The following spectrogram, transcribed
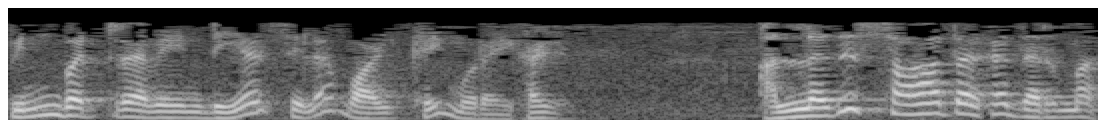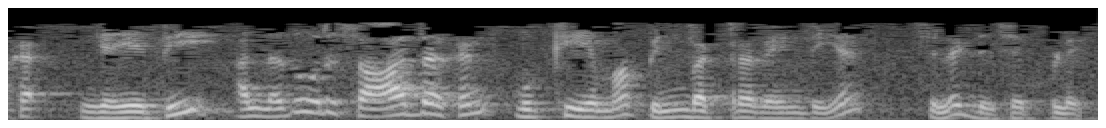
பின்பற்ற வேண்டிய சில வாழ்க்கை முறைகள். அல்லது சாதக தர்மக எதி அல்லது ஒரு சாதகன் முக்கியமா பின்பற்ற வேண்டிய சில டிசிப்ளின்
